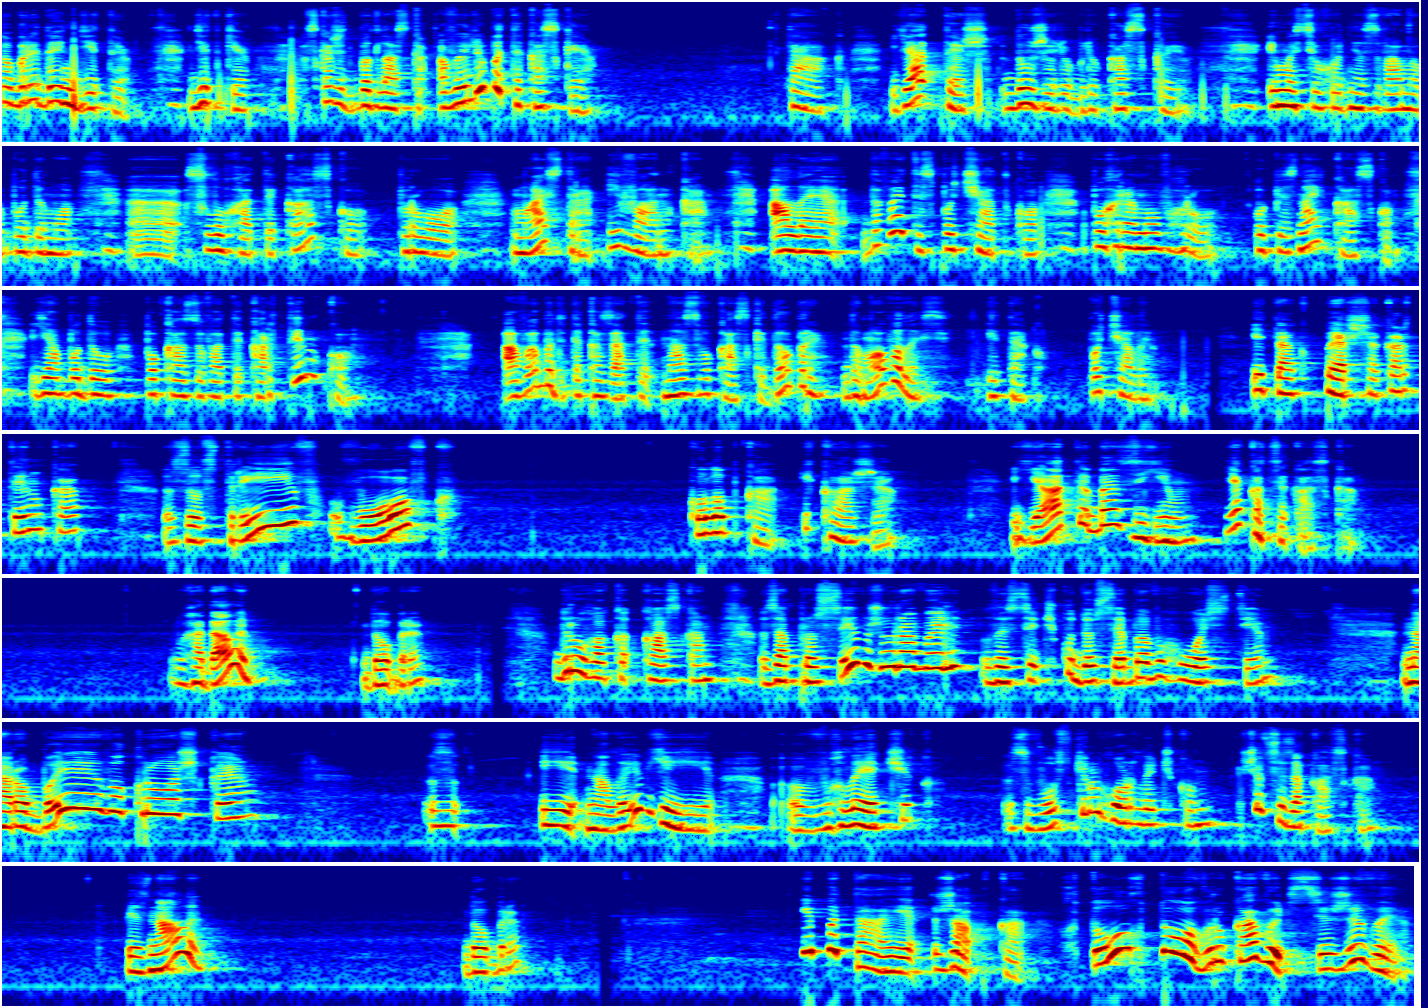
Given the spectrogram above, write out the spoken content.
Добрий день, діти. Дітки, скажіть, будь ласка, а ви любите казки? Так, я теж дуже люблю казки. І ми сьогодні з вами будемо е, слухати казку про майстра Іванка. Але давайте спочатку пограємо в гру. Упізнай казку. Я буду показувати картинку, а ви будете казати назву казки. Добре? Домовились? І так, почали. І так, перша картинка. Зустрів вовк колобка і каже: Я тебе з'їм. Яка це казка? Вгадали? Добре. Друга казка. Запросив журавель лисичку до себе в гості. Наробив окрошки і налив її в глечик з вузьким горличком. Що це за казка? Пізнали? Добре. І питає жабка, хто хто в рукавичці живе?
